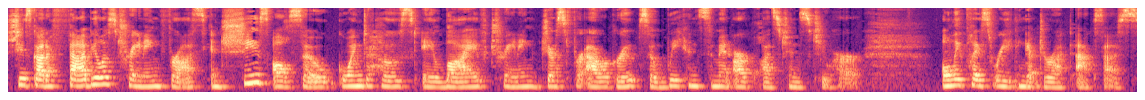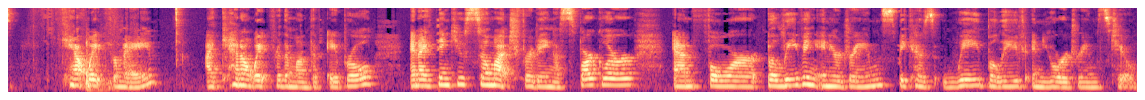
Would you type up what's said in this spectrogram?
She's got a fabulous training for us, and she's also going to host a live training just for our group so we can submit our questions to her. Only place where you can get direct access. Can't wait for May. I cannot wait for the month of April. And I thank you so much for being a sparkler and for believing in your dreams because we believe in your dreams too.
